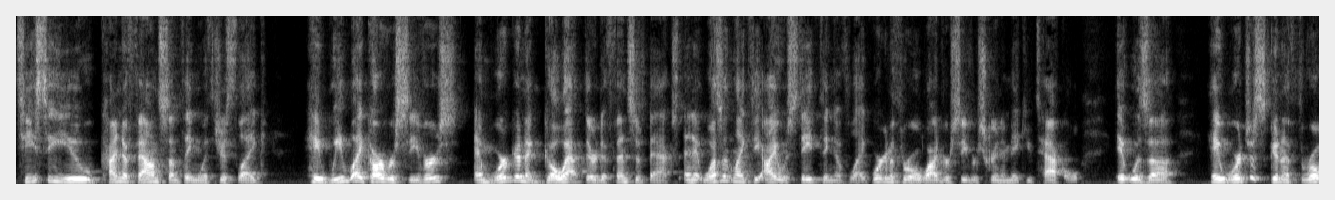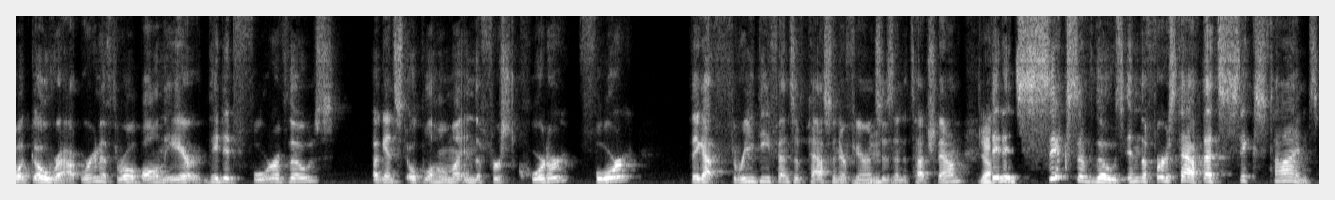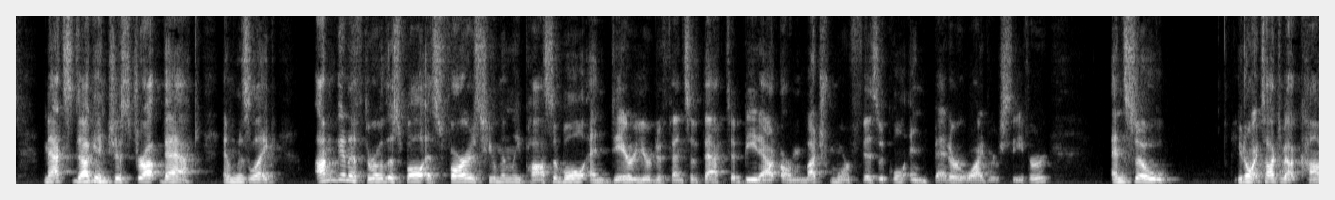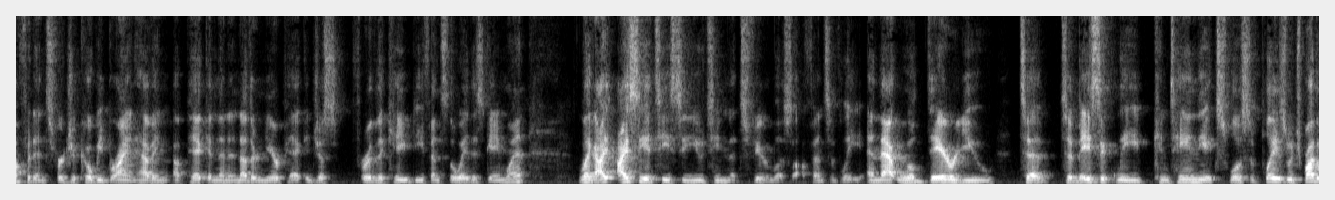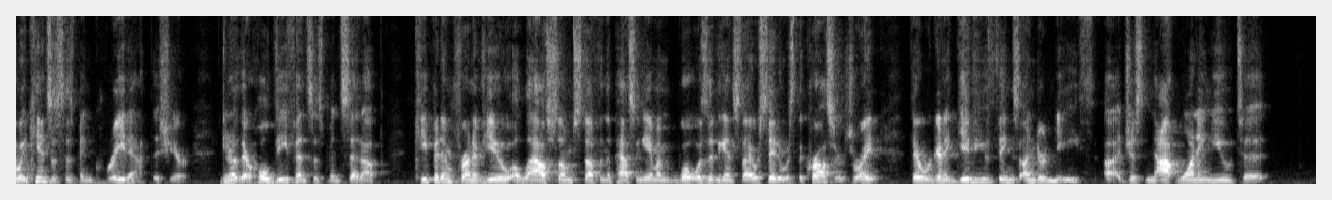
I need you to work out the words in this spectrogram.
TCU kind of found something with just like hey, we like our receivers and we're going to go at their defensive backs. And it wasn't like the Iowa State thing of like, we're going to throw a wide receiver screen and make you tackle. It was a, hey, we're just going to throw a go route. We're going to throw a ball in the air. They did four of those against Oklahoma in the first quarter. Four. They got three defensive pass mm-hmm. interferences mm-hmm. and a touchdown. Yeah. They did six of those in the first half. That's six times. Max Duggan just dropped back and was like, I'm going to throw this ball as far as humanly possible and dare your defensive back to beat out our much more physical and better wide receiver. And so, you know, I talked about confidence for Jacoby Bryant having a pick and then another near pick, and just for the KU defense, the way this game went. Like I, I see a TCU team that's fearless offensively, and that will dare you to to basically contain the explosive plays, which by the way, Kansas has been great at this year. You yeah. know, their whole defense has been set up keep it in front of you, allow some stuff in the passing game. I mean, what was it against Iowa State? It was the crossers, right? They were going to give you things underneath, uh, just not wanting you to,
